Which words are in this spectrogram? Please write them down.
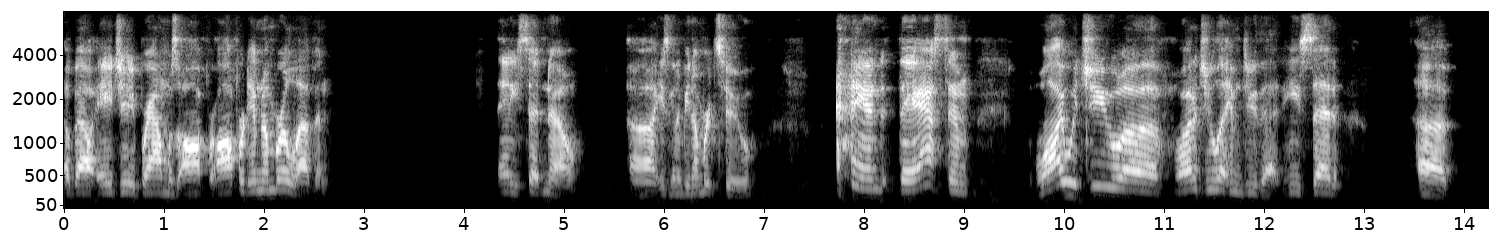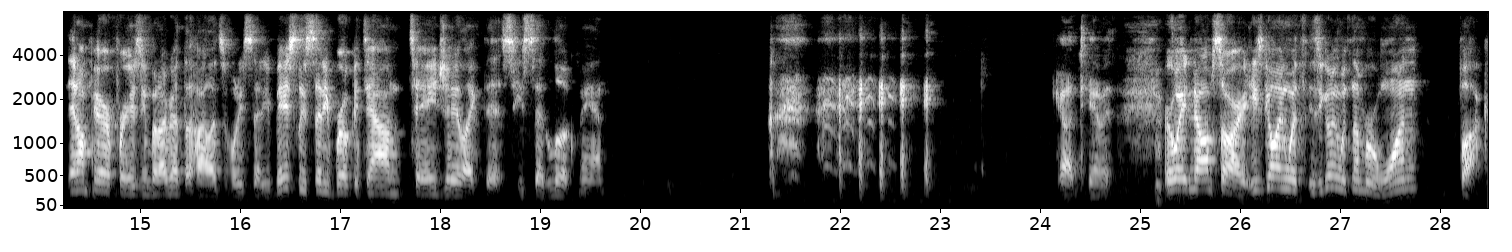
about AJ Brown was offer offered him number eleven, and he said no, uh, he's going to be number two. And they asked him, "Why would you? Uh, why did you let him do that?" And he said, uh, and I'm paraphrasing, but I've got the highlights of what he said. He basically said he broke it down to AJ like this. He said, "Look, man." God damn it. Or wait, no, I'm sorry. He's going with is he going with number one? Fuck.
